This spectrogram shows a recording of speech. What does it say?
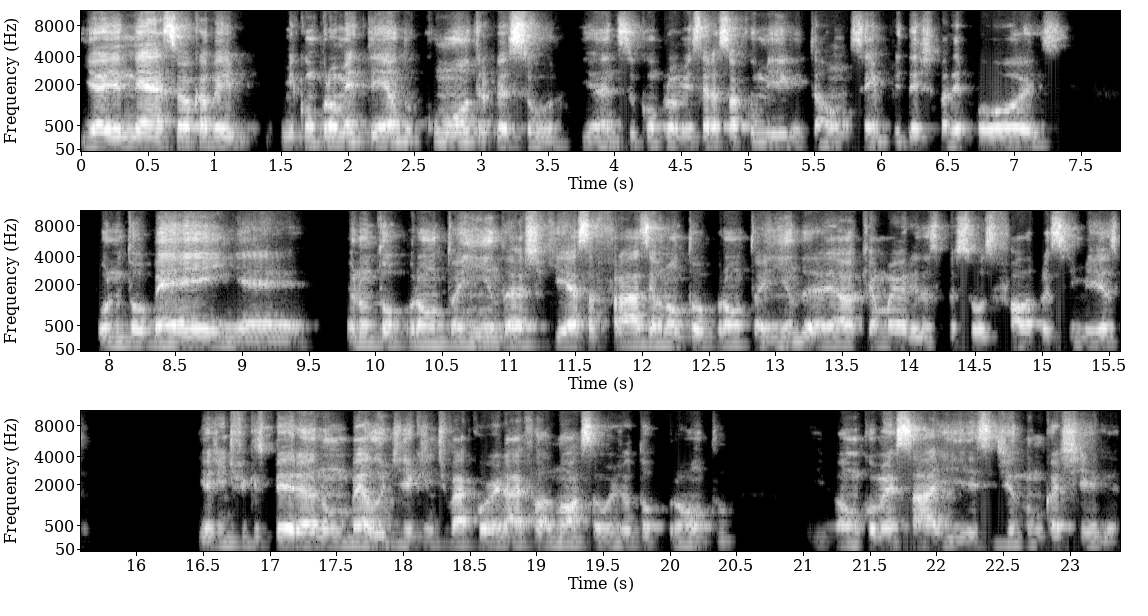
E aí nessa eu acabei me comprometendo com outra pessoa. E antes o compromisso era só comigo, então sempre deixa para depois ou não estou bem, é, eu não estou pronto ainda. Acho que essa frase, eu não estou pronto ainda, é a que a maioria das pessoas fala para si mesmo. E a gente fica esperando um belo dia que a gente vai acordar e falar: Nossa, hoje eu estou pronto e vamos começar. E esse dia nunca chega.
